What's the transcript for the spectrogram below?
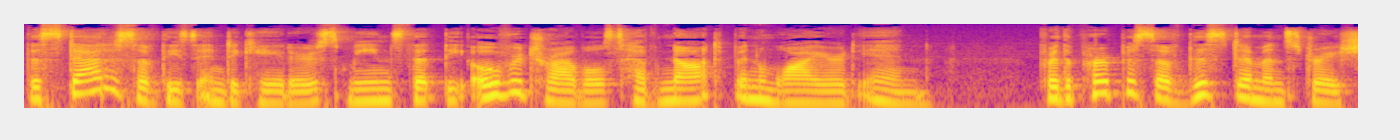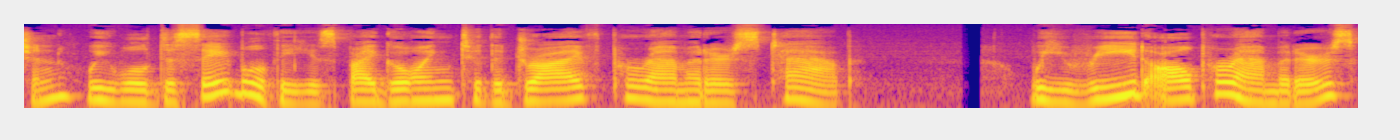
The status of these indicators means that the over travels have not been wired in. For the purpose of this demonstration, we will disable these by going to the Drive Parameters tab. We read all parameters,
